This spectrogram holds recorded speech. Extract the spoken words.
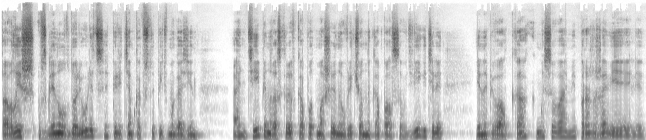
Павлыш взглянул вдоль улицы перед тем, как вступить в магазин. Антипин, раскрыв капот машины, увлеченно копался в двигателе и напевал «Как мы с вами проржавели».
